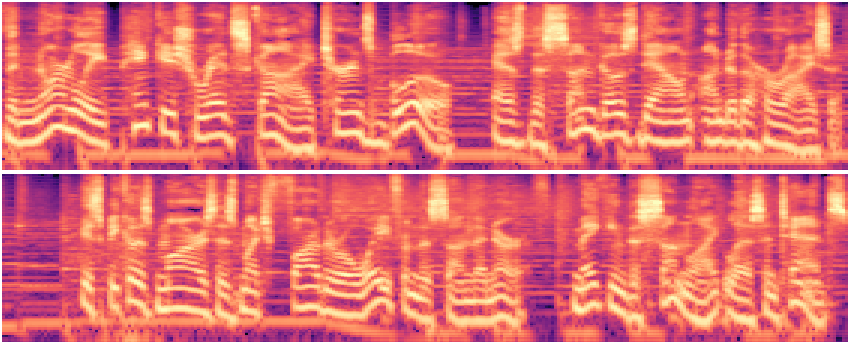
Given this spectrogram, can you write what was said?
the normally pinkish red sky turns blue as the sun goes down under the horizon. It's because Mars is much farther away from the Sun than Earth, making the sunlight less intense.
